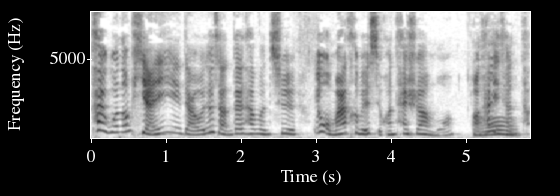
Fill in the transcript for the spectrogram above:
泰国能便宜一点儿，我就想带他们去，因为我妈特别喜欢泰式按摩啊。她以前哦她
